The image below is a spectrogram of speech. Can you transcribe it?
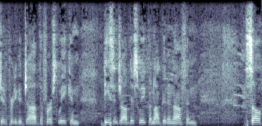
did a pretty good job the first week, and decent job this week, but not good enough. And so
